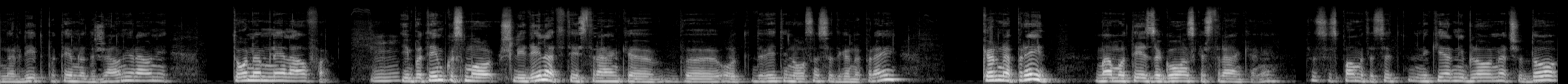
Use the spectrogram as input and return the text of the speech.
narediti potem na državni ravni, to nam ne laufa. Mhm. In potem, ko smo šli delati te stranke v, od 89. naprej, kar naprej imamo te zagonske stranke. Ne. To se spomnite, se nikjer ni bilo nič do.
